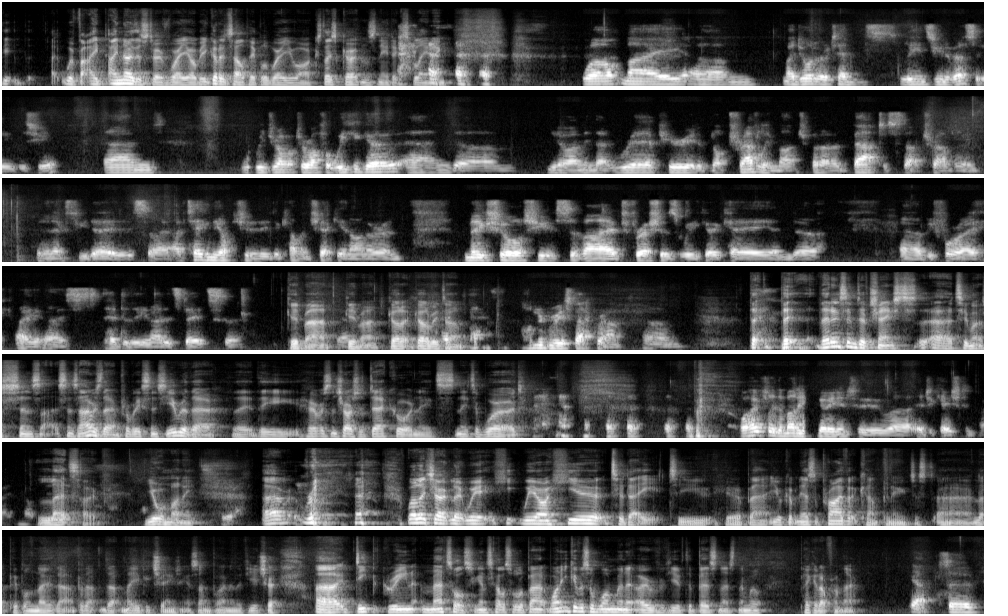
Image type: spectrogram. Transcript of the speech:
I, I, know the story of where you are, but you've got to tell people where you are because those curtains need explaining. well, my um, my daughter attends Leeds University this year, and we dropped her off a week ago, and um, you know I'm in that rare period of not traveling much, but I'm about to start traveling in the next few days. So I, have taken the opportunity to come and check in on her and make sure she survived Freshers Week okay, and uh, uh, before I, I, I, head to the United States. Uh, good man, yeah. good man. Got it, got to be done. Honduras background. Um, they, they, they, don't seem to have changed uh, too much since since I was there, and probably since you were there. The, the whoever's in charge of decor needs needs a word. well, hopefully the money's going into uh, education, right? Let's hope your money. Yeah. Um, right. well, look, look, we we are here today to hear about your company as a private company. Just uh, let people know that, but that, that may be changing at some point in the future. Uh, Deep Green Metals. You're going to tell us all about it. Why don't you give us a one minute overview of the business, and then we'll pick it up from there. Yeah. So,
